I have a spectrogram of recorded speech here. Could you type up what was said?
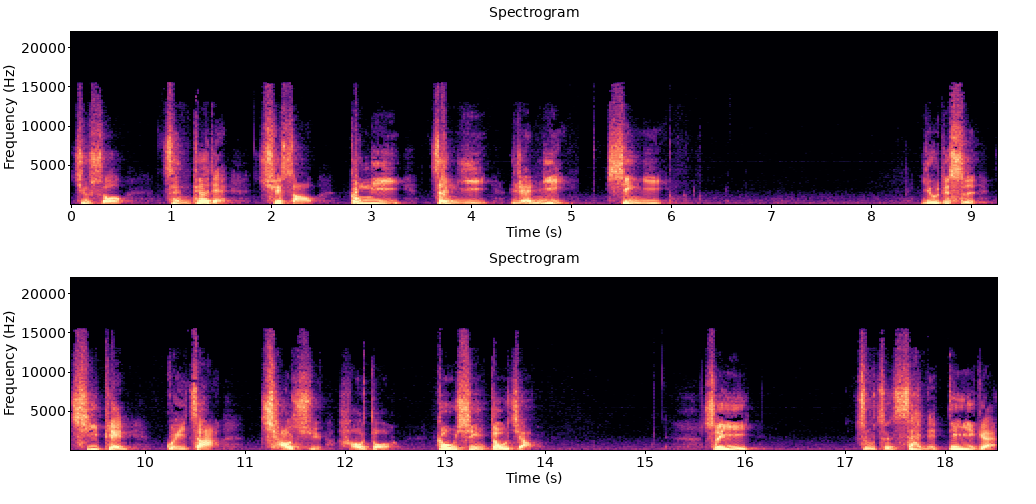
就说，整个的缺少公义、正义、仁义、信义，有的是欺骗、诡诈、巧取豪夺、勾心斗角。所以，组成善的第一个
